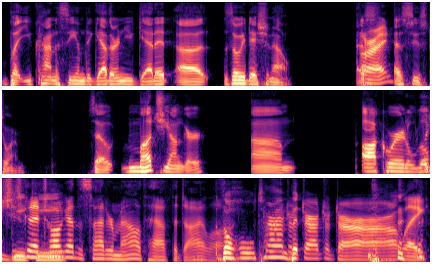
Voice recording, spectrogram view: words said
But you kind of see them together and you get it. Uh, Zooey Deschanel, as, All right. as Sue Storm. So much younger, um, awkward, a little. But she's geeky gonna talk out the side of her mouth half the dialogue the whole time, but like,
